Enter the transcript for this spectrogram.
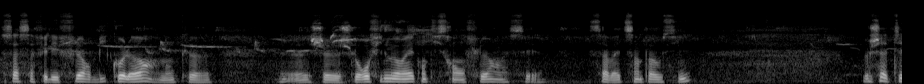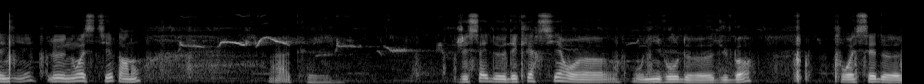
ça, ça fait des fleurs bicolores. Donc euh, je, le refilmerai quand il sera en fleurs. Là, ça va être sympa aussi le châtaignier, le noisetier, pardon. J'essaye de d'éclaircir euh, au niveau du bas pour essayer de,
